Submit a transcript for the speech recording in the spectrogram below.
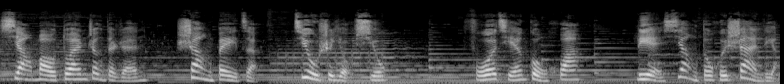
相貌端正的人上辈子就是有修。佛前供花，脸相都会善良。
